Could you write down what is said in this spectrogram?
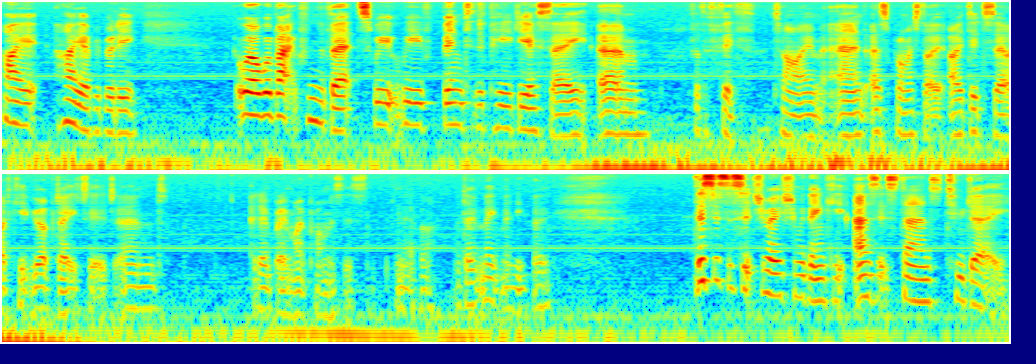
Hi, hi everybody. Well, we're back from the vets. We we've been to the PDSA um, for the fifth time, and as promised, I, I did say I'd keep you updated, and I don't break my promises. Never. I don't make many though. This is the situation with Inky as it stands today.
